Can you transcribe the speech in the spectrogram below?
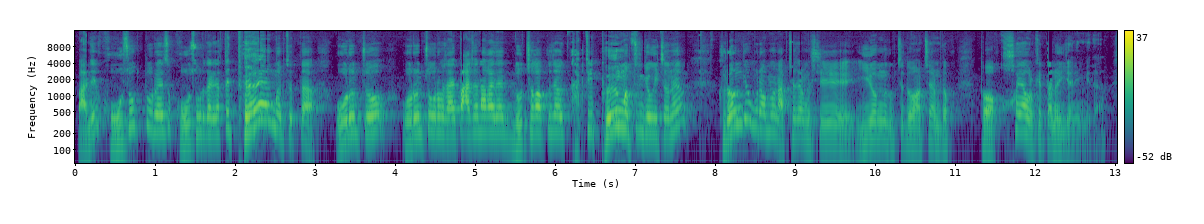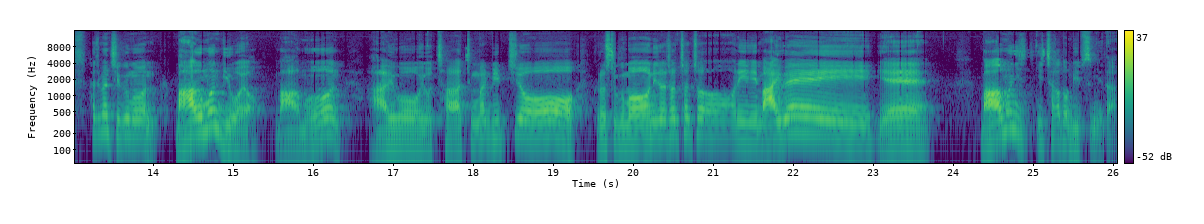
만약에 고속도로에서 고속으로 다리가 뻥 멈췄다. 오른쪽, 오른쪽으로 잘 빠져나가야 되는데 놓쳐갖고 그냥 갑자기 뻥 멈추는 경우 있잖아요. 그런 경우라면 앞차 잘못이 이유 없는 급제도 앞차 잘못 더, 더 커야 옳겠다는 의견입니다. 하지만 지금은 마음은 미워요. 마음은 아이고 요 차 정말 밉죠. 그렇수구먼 이저 천천히 마이웨이 예 마음은 이, 이 차가 더 밉습니다.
